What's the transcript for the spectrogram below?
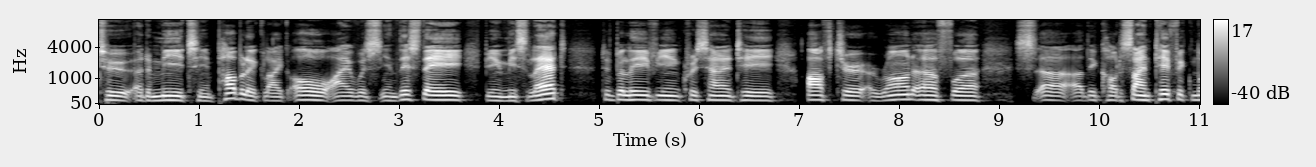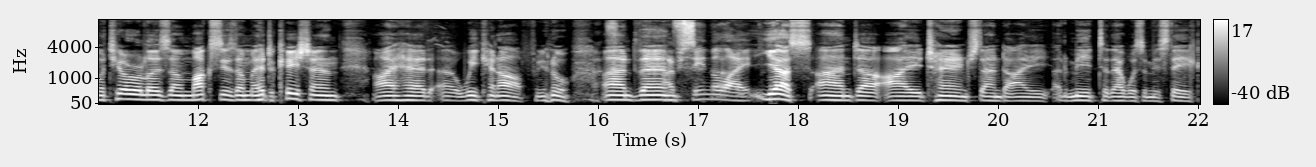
to admit in public, like, oh, I was in this day being misled to believe in Christianity after a round of uh, uh, they called scientific materialism, Marxism education. I had uh, weakened up, you know, and then I've seen the light. Yes, and uh, I changed and I admit that was a mistake.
